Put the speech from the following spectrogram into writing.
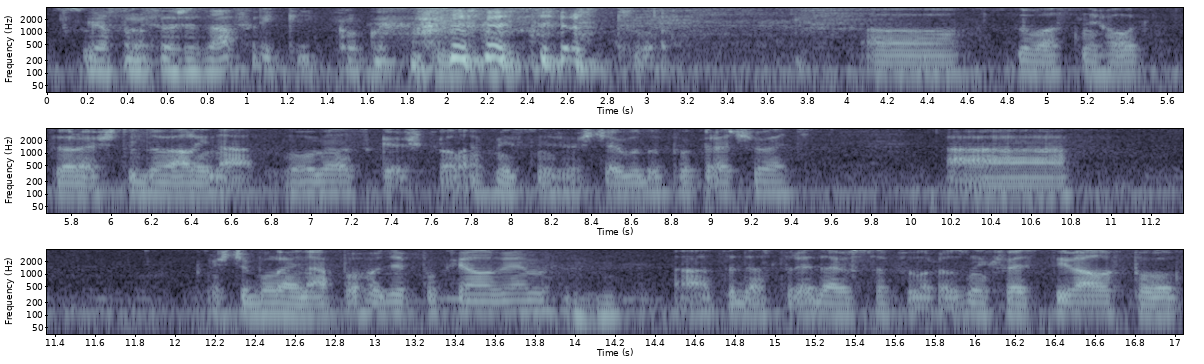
Sú ja som myslel, že z Afriky kokosové sestierstvo. Uh, sú to vlastne holky, ktoré študovali na umeleckej škole, myslím, že ešte budú pokračovať. A ešte boli aj na pohode, pokiaľ viem. Mm-hmm. A teda striedajú sa po rôznych festivaloch, po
